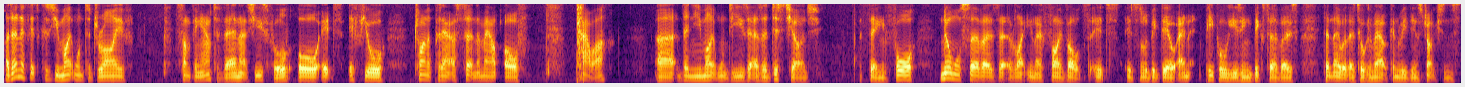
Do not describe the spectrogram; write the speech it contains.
I don't know if it's because you might want to drive something out of there and that's useful or it's if you're trying to put out a certain amount of power uh, then you might want to use it as a discharge thing. For normal servos that are like you know 5 volts it's it's not a big deal and people using big servos that know what they're talking about can read the instructions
